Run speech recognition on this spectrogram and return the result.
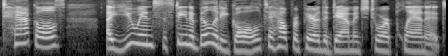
tackles a UN sustainability goal to help repair the damage to our planet.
